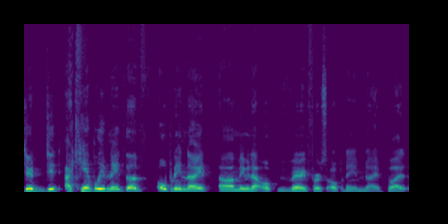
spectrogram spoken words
dude, did I can't believe Nate the opening night, uh, maybe not op- very first opening night, but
